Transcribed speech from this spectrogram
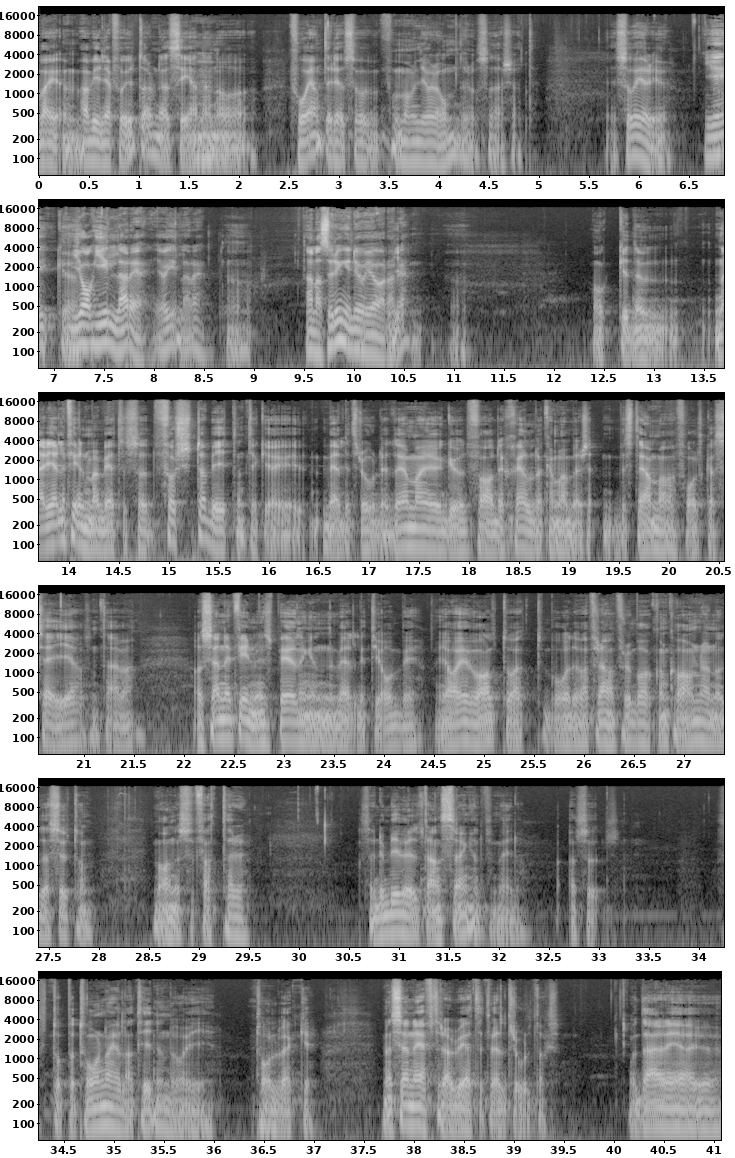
vad, vad, vill jag få ut av den här scenen. Mm. Och får jag inte det så får man väl göra om det och sådär. Så, att, så är det ju. Jag, eh, jag gillar det. Jag gillar det. Annars är det ingen idé att göra det. Och det, när det gäller filmarbete så första biten tycker jag är väldigt rolig. Då är man ju gudfader själv. Då kan man be- bestämma vad folk ska säga och sånt där. Va? Och sen är filminspelningen väldigt jobbig. Jag har ju valt då att både vara framför och bakom kameran och dessutom manusförfattare. Så det blir väldigt ansträngande för mig då. Alltså stå på tårna hela tiden då i 12 veckor. Men sen är efterarbetet väldigt roligt också. Och där är jag ju...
